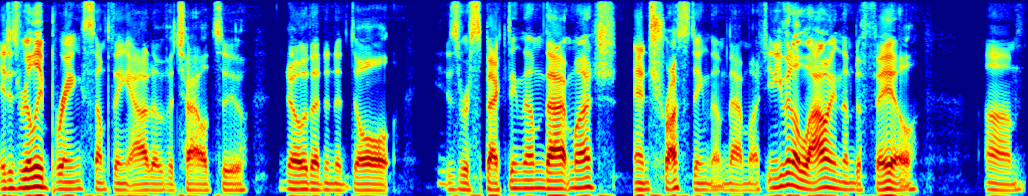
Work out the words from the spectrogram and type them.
it just really brings something out of a child to know that an adult is respecting them that much and trusting them that much and even allowing them to fail. Um,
